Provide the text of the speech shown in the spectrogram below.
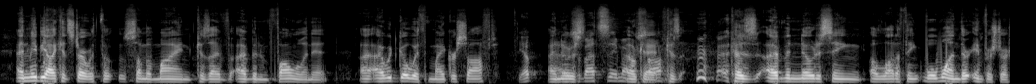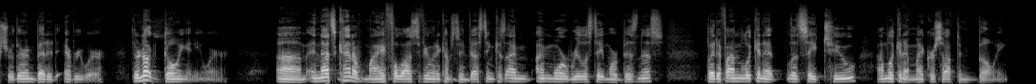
and maybe I could start with the, some of mine because I've I've been following it. I, I would go with Microsoft. Yep, I I was noticed. about to say Microsoft. Okay, Microsoft. because I've been noticing a lot of things. Well, one, their infrastructure, they're embedded everywhere. They're not going anywhere. Um, and that's kind of my philosophy when it comes to investing because I'm I'm more real estate, more business. But if I'm looking at let's say two, I'm looking at Microsoft and Boeing.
